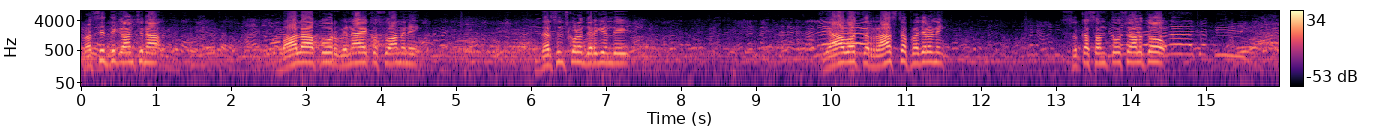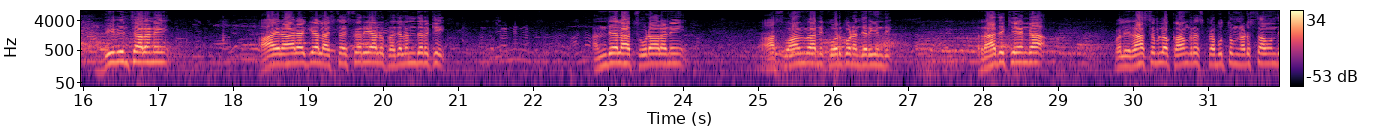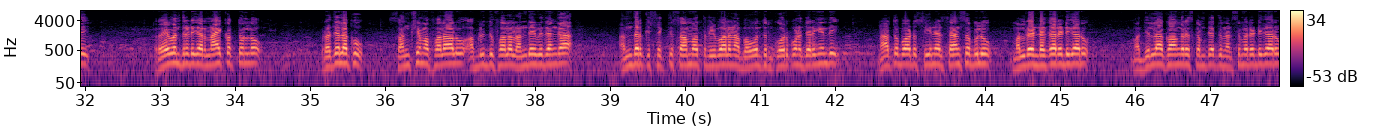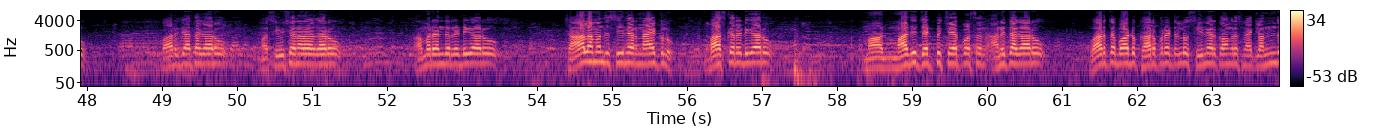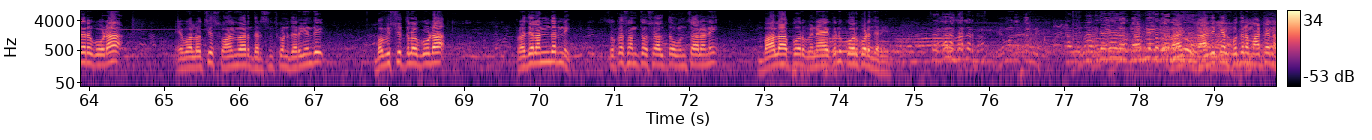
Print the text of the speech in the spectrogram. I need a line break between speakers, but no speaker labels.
ప్రసిద్ధిగాంచిన బాలాపూర్ వినాయక స్వామిని దర్శించుకోవడం జరిగింది. యావత్ రాష్ట్ర ప్రజలని సుఖ సంతోషాలతో దీవించాలని ఆయుర ఆరోగ్యాలు అష్టైశ్వర్యాలు ప్రజలందరికీ అందేలా చూడాలని ఆ స్వామివారిని కోరుకోవడం జరిగింది. రాజకీయంగా వాళ్ళ ఈ రాష్ట్రంలో కాంగ్రెస్ ప్రభుత్వం నడుస్తూ ఉంది. రేవంత్ రెడ్డి గారి నాయకత్వంలో ప్రజలకు సంక్షేమ ఫలాలు అభివృద్ధి ఫలాలు అందే విధంగా అందరికీ శక్తి సామర్థ్యం ఇవ్వాలని ఆ భగవంతుని కోరుకోవడం జరిగింది. నాతో పాటు సీనియర్ శాసనసభ్యులు మల్రెడ్డి రంగారెడ్డి గారు మా జిల్లా కాంగ్రెస్ కమిటీ అధ్యక్షుడు నరసింహారెడ్డి గారు పారిజాత గారు మా శివసేన గారు అమరేందర్ రెడ్డి గారు చాలామంది సీనియర్ నాయకులు భాస్కర్ రెడ్డి గారు మా మాజీ జడ్పీ చైర్పర్సన్ అనిత గారు వారితో పాటు కార్పొరేటర్లు సీనియర్ కాంగ్రెస్ నాయకులు అందరూ కూడా ఇవాళ వచ్చి స్వామివారిని దర్శించుకోవడం జరిగింది. భవిష్యత్తులో కూడా ప్రజలందరినీ సుఖ సంతోషాలతో ఉంచాలని బాలాపూర్ వినాయకుని కోరుకోవడం జరిగింది. రాజకీయాలు పొద్దున మాట్లాడినాం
